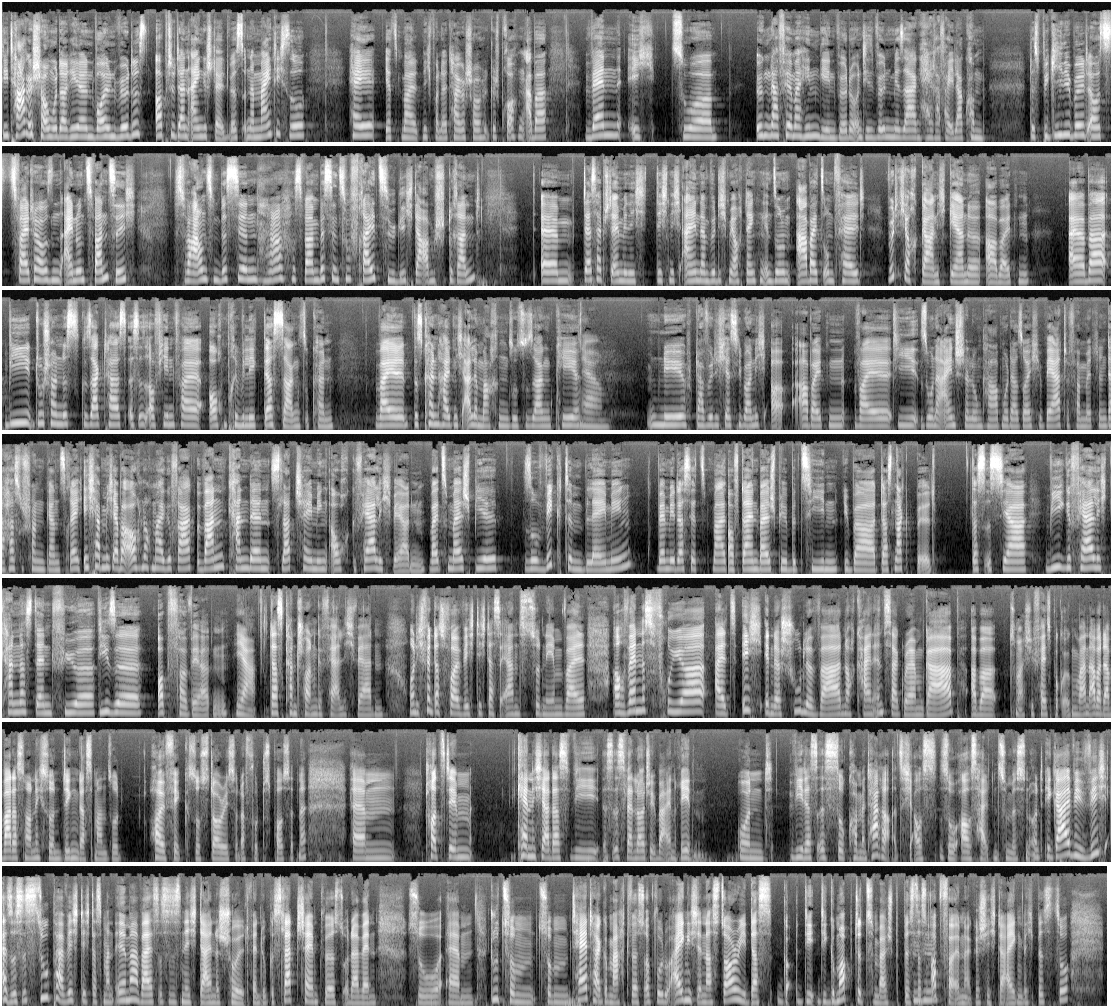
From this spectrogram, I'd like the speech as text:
die Tagesschau moderieren wollen würdest, ob du dann eingestellt wirst. Und dann meinte ich so, hey, jetzt mal nicht von der Tagesschau gesprochen, aber wenn ich zur irgendeiner Firma hingehen würde und die würden mir sagen, hey Raffaela, komm, das Bikini-Bild aus 2021, es war uns ein bisschen, es war ein bisschen zu freizügig da am Strand. Ähm, deshalb stellen wir nicht, dich nicht ein. Dann würde ich mir auch denken, in so einem Arbeitsumfeld würde ich auch gar nicht gerne arbeiten. Aber wie du schon das gesagt hast, es ist auf jeden Fall auch ein Privileg, das sagen zu können. Weil das können halt nicht alle machen, sozusagen, okay, ja. nee, da würde ich jetzt lieber nicht arbeiten, weil die so eine Einstellung haben oder solche Werte vermitteln. Da hast du schon ganz recht. Ich habe mich aber auch nochmal gefragt, wann kann denn Slut-Shaming auch gefährlich werden? Weil zum Beispiel so Victim-Blaming, wenn wir das jetzt mal auf dein Beispiel beziehen über das Nacktbild das ist ja, wie gefährlich kann das denn für diese Opfer werden? Ja, das kann schon gefährlich werden. Und ich finde das voll wichtig, das ernst zu nehmen, weil auch wenn es früher, als ich in der Schule war, noch kein Instagram gab, aber zum Beispiel Facebook irgendwann, aber da war das noch nicht so ein Ding, dass man so häufig so Stories oder Fotos postet. Ne? Ähm, trotzdem kenne ich ja das, wie es ist, wenn Leute über einen reden und wie das ist, so Kommentare sich aus, so aushalten zu müssen. Und egal wie wichtig, also es ist super wichtig, dass man immer weiß, es ist nicht deine Schuld, wenn du geslutshamed wirst oder wenn so ähm, du zum, zum Täter gemacht wirst, obwohl du eigentlich in der Story das, die, die Gemobbte zum Beispiel bist, mhm. das Opfer in der Geschichte eigentlich bist, so.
